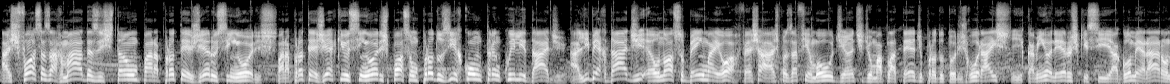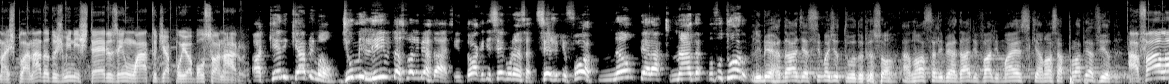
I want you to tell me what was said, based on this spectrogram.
as Forças Armadas estão para proteger os senhores, para proteger que os senhores possam produzir com tranquilidade. A liberdade é o nosso bem maior, fecha aspas, afirmou diante de uma plateia de produtores rurais e caminhoneiros que se aglomeraram na esplanada dos ministérios em um ato de apoio a Bolsonaro. Aquele que abre mão de um milímetro da sua liberdade em troca de segurança, seja o que for, não terá nada no futuro. Liberdade acima de tudo, pessoal. A nossa liberdade vale mais que a nossa própria vida. A fala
